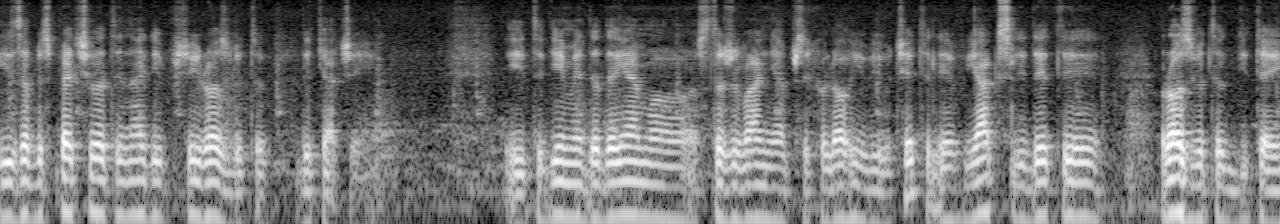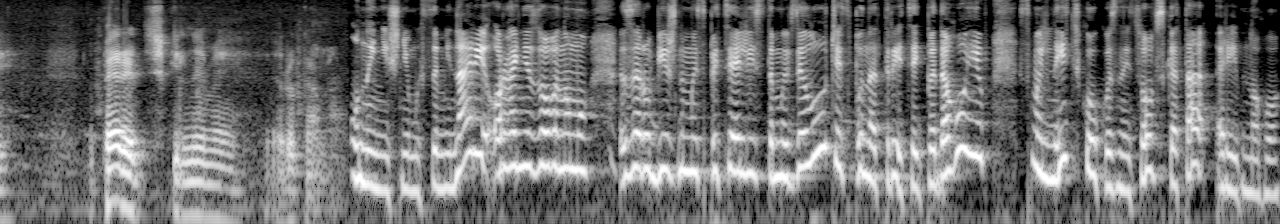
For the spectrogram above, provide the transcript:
і забезпечувати найліпший розвиток дитячий. І тоді ми додаємо стажування психологів і вчителів, як слідити розвиток дітей перед шкільними роками. У нинішньому семінарі, організованому зарубіжними спеціалістами, взяло участь понад 30 педагогів з Хмельницького, Кузнецовська та Рівного.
